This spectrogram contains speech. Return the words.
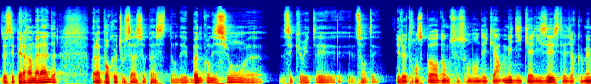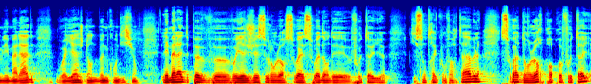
de, ces pèlerins malades, voilà, pour que tout ça se passe dans des bonnes conditions euh, de sécurité et de santé. Et le transport, donc, ce sont dans des cars médicalisés, c'est-à-dire que même les malades voyagent dans de bonnes conditions. Les malades peuvent euh, voyager selon leurs souhaits, soit dans des fauteuils qui sont très confortables, soit dans leur propre fauteuil,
